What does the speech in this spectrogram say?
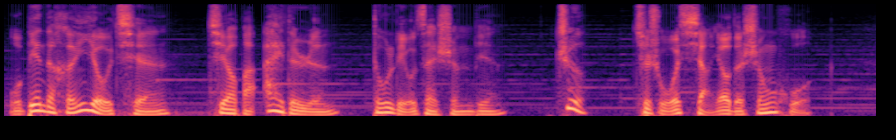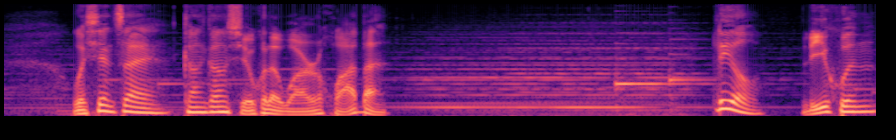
我变得很有钱，却要把爱的人都留在身边，这却是我想要的生活。我现在刚刚学会了玩滑板。六，离婚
